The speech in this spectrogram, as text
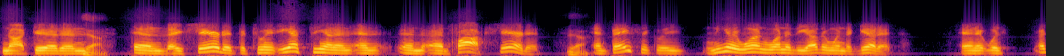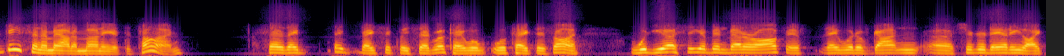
not good, and yeah and they shared it between ESPN and, and, and, and Fox shared it. Yeah. And basically, neither one wanted the other one to get it. And it was a decent amount of money at the time. So they, they basically said, okay, we'll, we'll take this on. Would USC have been better off if they would have gotten uh, sugar daddy like,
